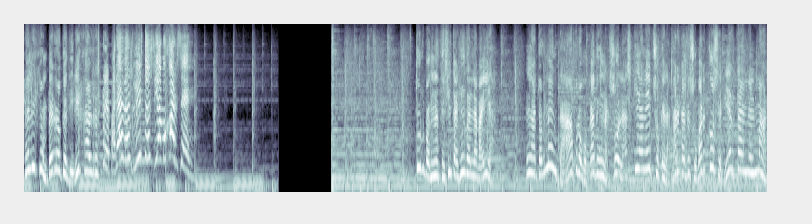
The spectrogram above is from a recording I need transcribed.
Elige un perro que dirija al rest... ¿Preparados, listos y a mojarse? Turbot necesita ayuda en la bahía. La tormenta ha provocado unas olas que han hecho que la carga de su barco se vierta en el mar.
